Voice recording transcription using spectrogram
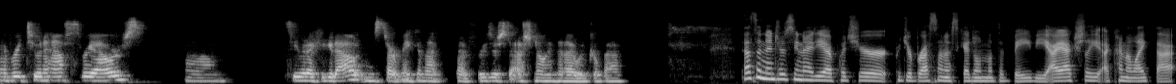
every two and a half, three hours, um, see what I could get out and start making that that freezer stash, knowing that I would go back. That's an interesting idea. Put your put your breasts on a schedule, not the baby. I actually I kind of like that.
